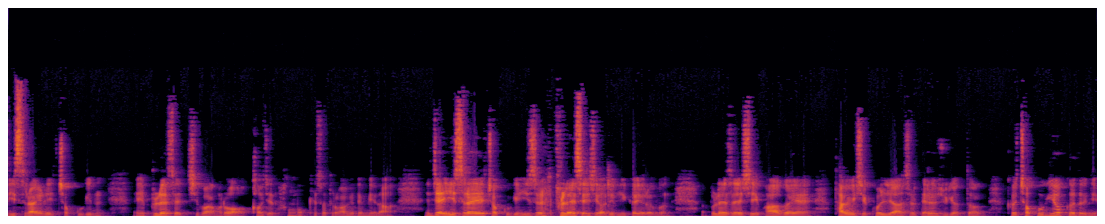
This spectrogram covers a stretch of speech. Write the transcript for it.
이스라엘의 적국인 예, 블레셋 지방으로 거짓 항복해서 들어가게 됩니다. 이제 이스라엘 적국인 이스라엘 블레셋이 어디입니까, 여러분? 블레셋이 과거에 다윗이 골리앗을 때려 죽였던 그 적국이었거든요.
